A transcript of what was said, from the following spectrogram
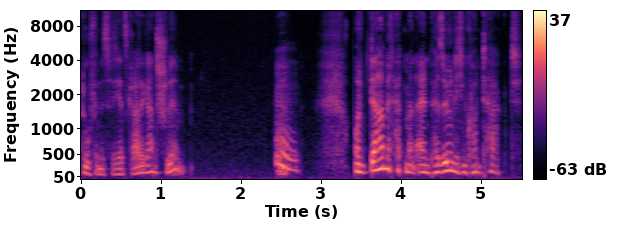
Du findest es jetzt gerade ganz schlimm. Hm. Und damit hat man einen persönlichen Kontakt.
